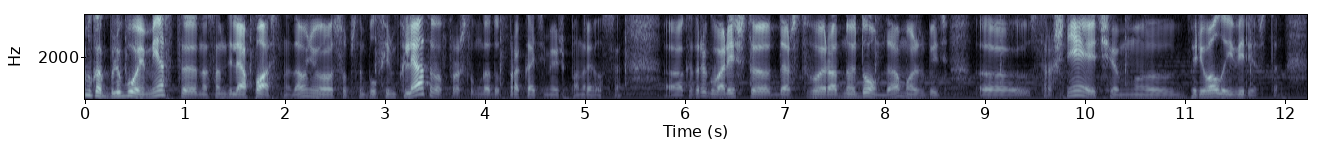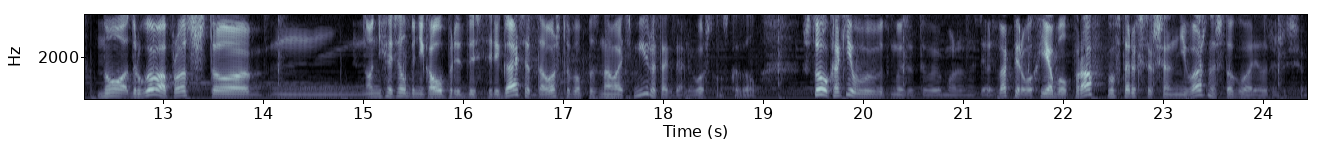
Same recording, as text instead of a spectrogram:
ну, как бы любое место, на самом деле, опасно, да, у него, собственно, был фильм «Клятва» в прошлом году в прокате, мне очень понравился, э, который говорит, что даже твой родной дом, да, может быть э, страшнее, чем э, перевалы Эвереста. Но другой вопрос, что он не хотел бы никого предостерегать от того, чтобы познавать мир и так далее, вот что он сказал. Что, какие выводы мы из этого можем сделать? Во-первых, я был прав, во-вторых, совершенно не важно, что говорил режиссер.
